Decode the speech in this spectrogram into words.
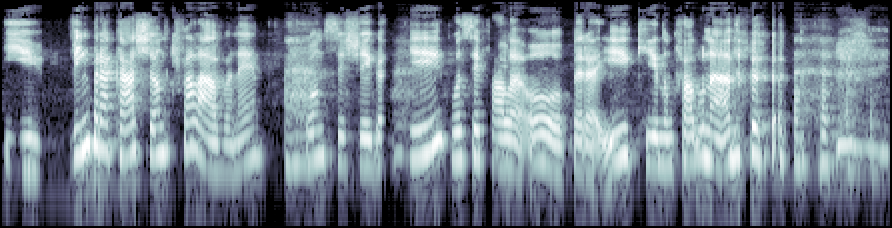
e vim para cá achando que falava, né? Quando você chega aqui, você fala, oh, peraí, que não falo nada.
